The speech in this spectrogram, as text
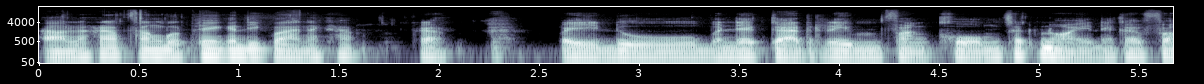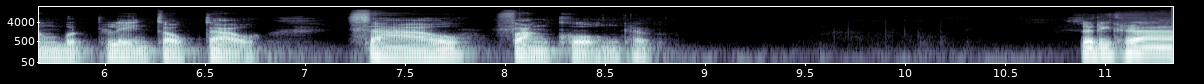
เอาละครับฟังบทเพลงกันดีกว่านะครับครับอะไปดูบรรยากาศริมฝั่งโขงสักหน่อยนะครับ ฟังบทเพลงเก่าๆ สาวฝั่งโขงครับ สวัสดีครั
